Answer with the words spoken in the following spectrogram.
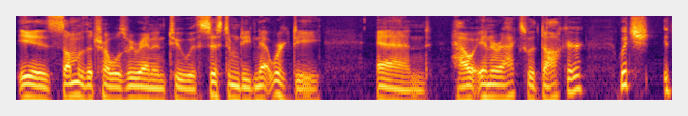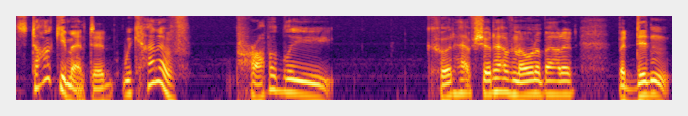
is some of the troubles we ran into with Systemd Network D and how it interacts with Docker, which it's documented. We kind of probably could have, should have known about it, but didn't.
